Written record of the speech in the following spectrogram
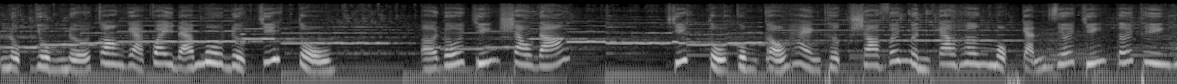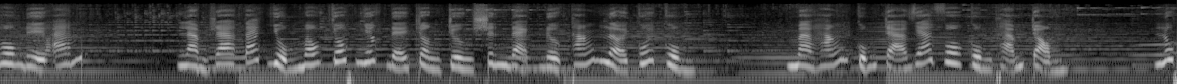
Lục dùng nửa con gà quay đã mua được chiếc tụ. Ở đối chiến sau đó Chiếc tụ cùng cậu hàng thực so với mình cao hơn một cảnh giới chiến tới thiên hôn địa ám. Làm ra tác dụng mấu chốt nhất để Trần Trường Sinh đạt được thắng lợi cuối cùng, Mà hắn cũng trả giá vô cùng thảm trọng. Lúc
